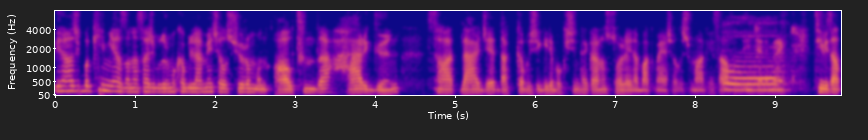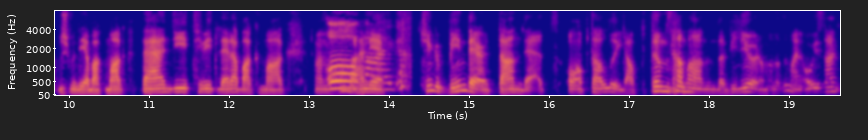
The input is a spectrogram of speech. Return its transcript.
birazcık bakayım yazana sadece bu durumu kabullenmeye çalışıyorum. Onun altında her gün saatlerce dakika başı girip o kişinin tekrardan storylerine bakmaya çalışmak, hesabını Oo. incelemek, tweet atmış mı diye bakmak, beğendiği tweetlere bakmak. Anladın Oh mı? Hani çünkü been there, done that. O aptallığı yaptığım zamanında biliyorum anladın mı? Hani o yüzden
